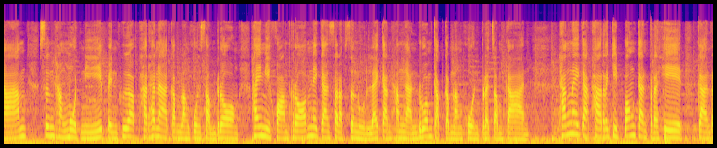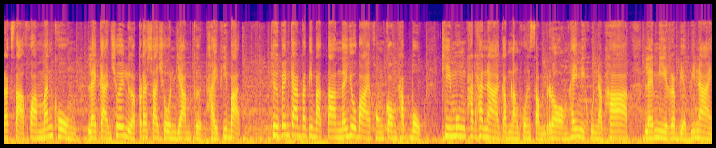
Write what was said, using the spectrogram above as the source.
น้ำซึ่งทั้งหมดนี้เป็นเพื่อพัฒนากำลังพลสำรอง ให้มีความพร้อมในการสนับสนุนและการทำงานร่วมกับกำลังพลประจำการ ทั้งในภารกิจป้องกันประเทศ การรักษาความมั่นคง และการช่วยเหลือประชาชนยามเกิดภัยพิบัติถือเป็นการปฏิบัติตามนโยบายของกองทัพบบก ที่มุ่งพัฒนากำลังพลสำรองให้มีคุณภาพ และมีระเบียบวินัย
